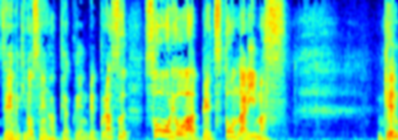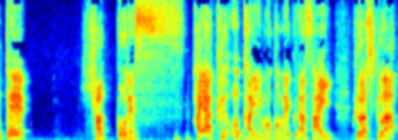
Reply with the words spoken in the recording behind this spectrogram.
税抜きの1800円で、プラス送料は別となります。限定100個です。早くお買い求めください。詳しくは、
